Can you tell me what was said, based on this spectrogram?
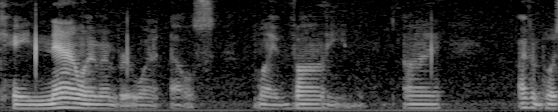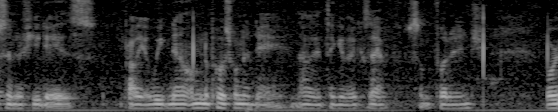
Okay, now I remember what else. My Vine. I I haven't posted in a few days, probably a week now. I'm gonna post one a day now that I think of it because I have some footage. Or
